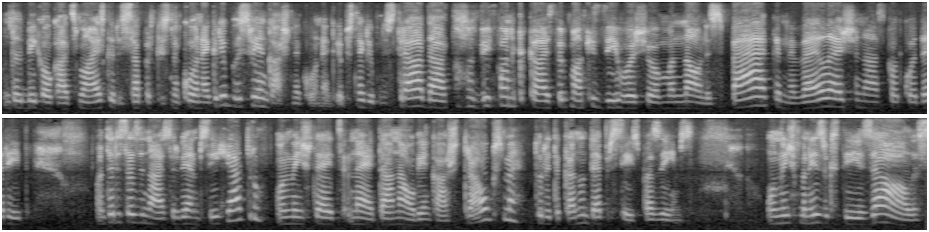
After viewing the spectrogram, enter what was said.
Un tad bija kaut kāds mājas, kad es sapratu, ka es neko negribu. Es vienkārši neko negribu. Es negribu ne strādāt. Man bija panika, kā es turpmāk izdzīvošu, jo man nav ne spēka, ne vēlēšanās kaut ko darīt. Un tad es sazinājos ar vienu psihiatru, un viņš teica, nē, tā nav vienkārši trauksme, tur ir kā, nu, depresijas pazīmes. Un viņš man izrakstīja zāles.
